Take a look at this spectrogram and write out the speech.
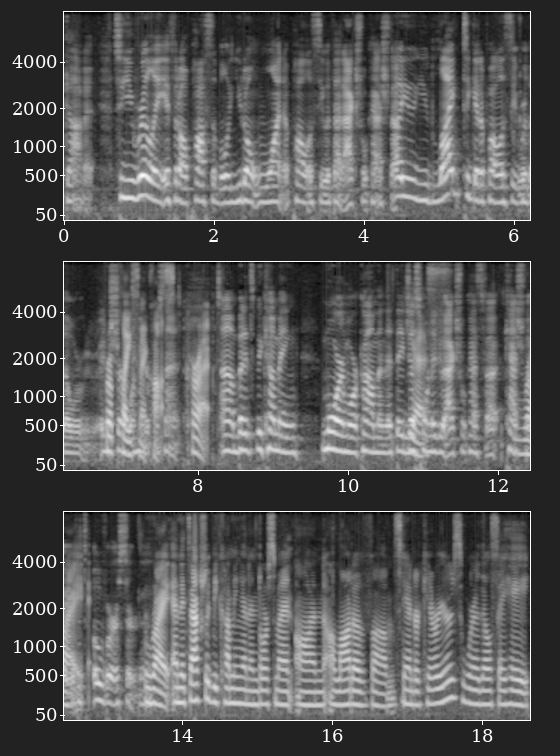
Got it. So you really, if at all possible, you don't want a policy with that actual cash value. You'd like to get a policy where they'll Replacement 100%. cost. Correct. Um, but it's becoming more and more common that they just want to do actual cash, cash value if it's over a certain. Right, and it's actually becoming an endorsement on a lot of um, standard carriers where they'll say, "Hey,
